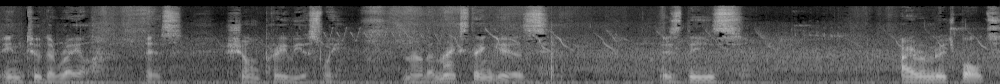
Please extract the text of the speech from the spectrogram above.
into the rail as shown previously. Now the next thing is is these IronRidge bolts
